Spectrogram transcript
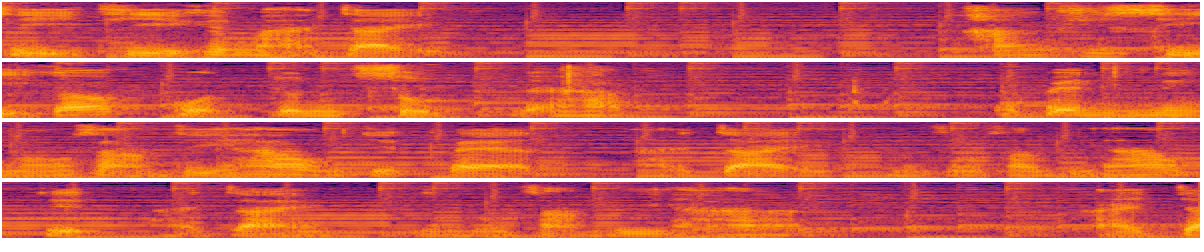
สี่ทีขึ้นมาหายใจ ครั้งที่สี่ก็กดจนสุดเลยครับจะเป็นหนึ่งสองสามสี่ห้าเจ็ดแปดหายใจหนึ่งสองสามสี่ห้าเจ็ดหายใจหนึ่งสองสามสี่ห้าหายใจ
